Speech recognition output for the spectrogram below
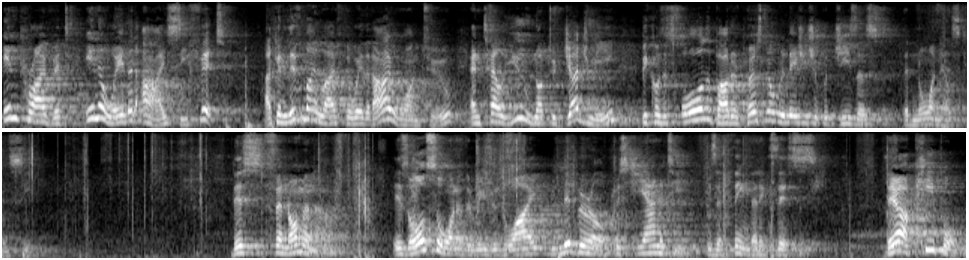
in private in a way that I see fit. I can live my life the way that I want to and tell you not to judge me because it's all about a personal relationship with Jesus that no one else can see. This phenomenon is also one of the reasons why liberal Christianity is a thing that exists. There are people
